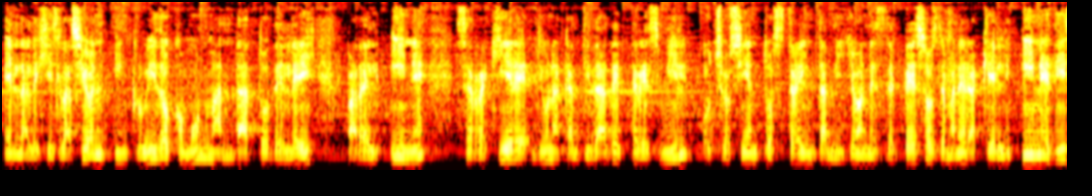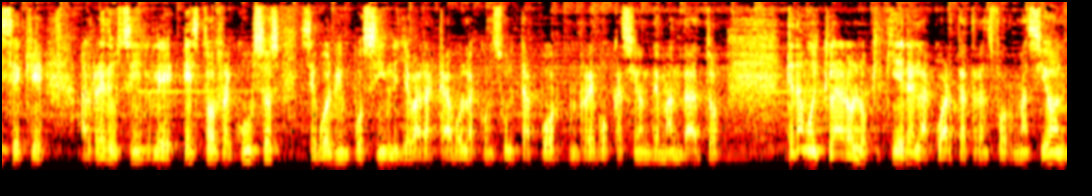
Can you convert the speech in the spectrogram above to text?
en la legislación, incluido como un mandato de ley para el INE, se requiere de una cantidad de 3.830 millones de pesos, manera que el INE dice que al reducirle estos recursos se vuelve imposible llevar a cabo la consulta por revocación de mandato. Queda muy claro lo que quiere la cuarta transformación,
